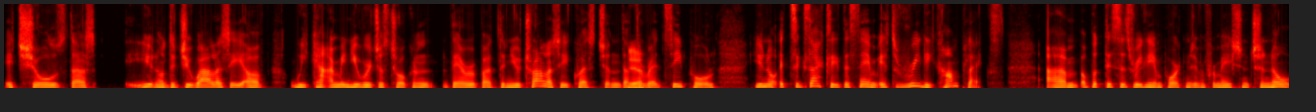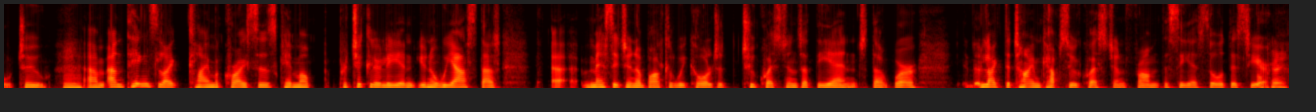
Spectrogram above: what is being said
It shows that. You know the duality of we can't. I mean, you were just talking there about the neutrality question that Yeah. the Red C poll. You know, it's exactly the same. It's really complex, um, but this is really important information to know too. Um, and things like climate crisis came up particularly, and you know, we asked that uh, message in a bottle. We called it two questions at the end that were like the time capsule question from the CSO this year Okay.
